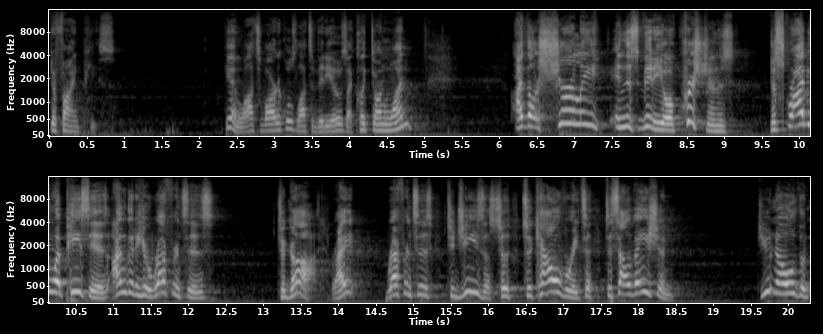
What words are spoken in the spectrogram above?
define peace? Again, lots of articles, lots of videos. I clicked on one. I thought, surely in this video of Christians describing what peace is, I'm going to hear references to God, right? References to Jesus, to, to Calvary, to, to salvation. Do you know the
